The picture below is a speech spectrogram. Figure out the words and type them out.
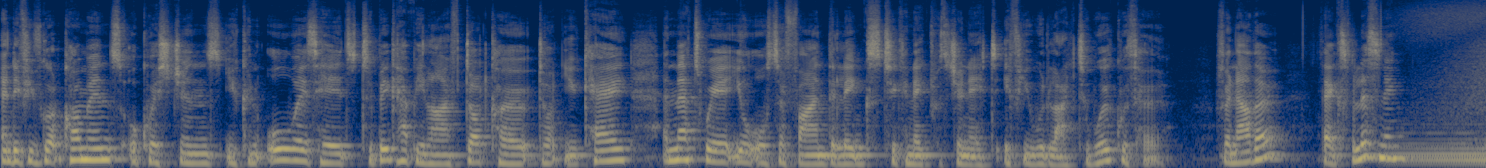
And if you've got comments or questions, you can always head to bighappylife.co.uk, and that's where you'll also find the links to connect with Jeanette if you would like to work with her. For now, though, thanks for listening.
